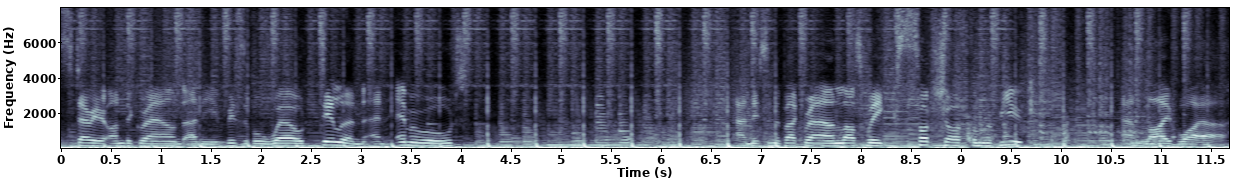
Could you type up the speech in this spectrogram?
Stereo Underground and The Invisible World, Dylan and Emerald. And this in the background, last week's Hot Shot from Rebuke and Livewire.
